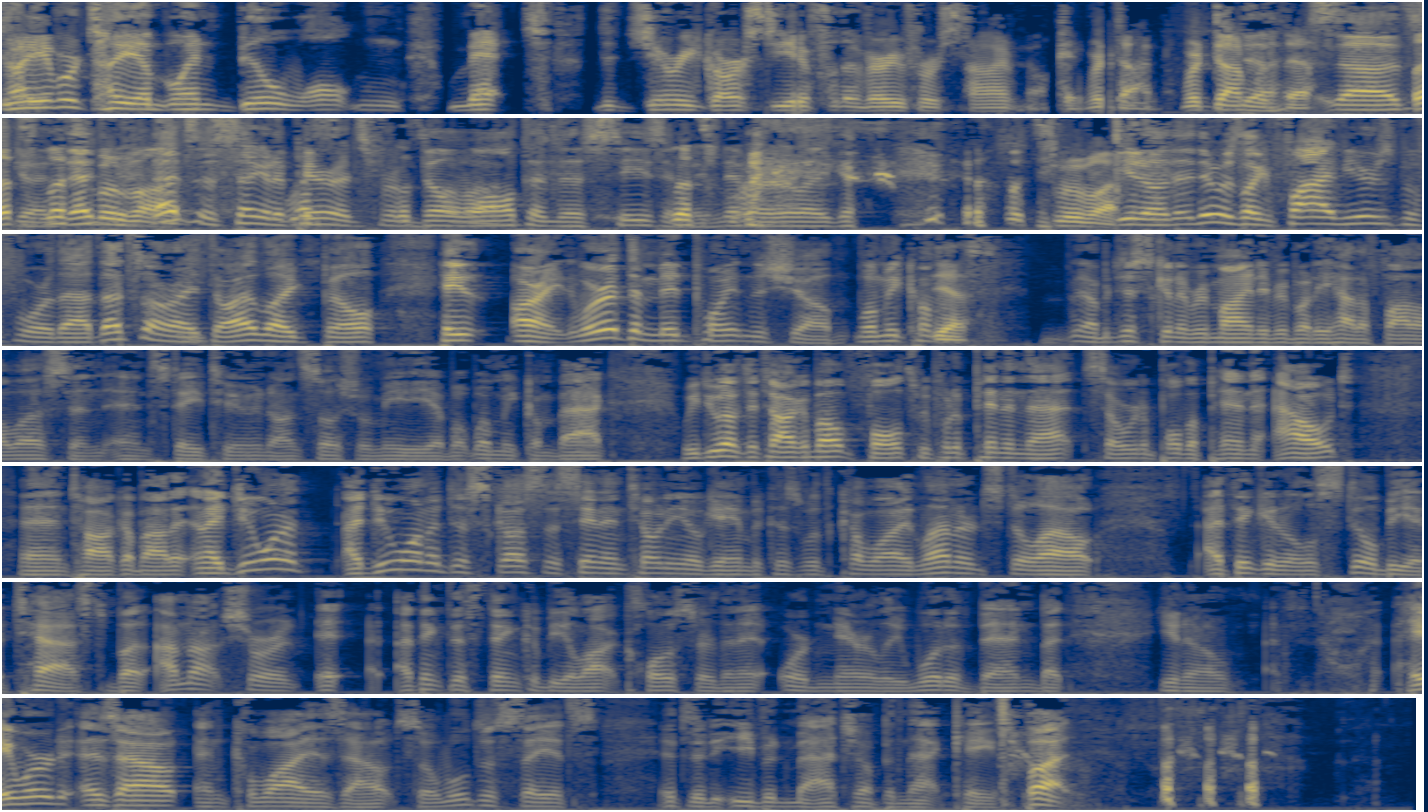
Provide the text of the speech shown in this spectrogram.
Did I ever tell you when Bill Walton met the Jerry Garcia for the very first time? Okay, we're done. We're done Yeah. with this. No, let's good. let's That- move on. That's the second Let's- appearance from let's Bill. Walton this season. Let's never move- really let's move on. You know, there was like five years before that. That's all right though. I like Bill. Hey, all right, we're at the midpoint in the show. When we come, Yes. I'm just going to remind everybody how to follow us and, and stay tuned on social media. But when we come back, we do have to talk about Fultz. We put a pin in that, so we're going to pull the pin out and talk about it. And I do want to, I do want to discuss the San Antonio game because with Kawhi Leonard still out, I think it'll still be a test, but I'm not sure. It, I think this thing could be a lot closer than it ordinarily would have been. But you know, Hayward is out and Kawhi is out, so we'll just say it's it's an even matchup in that case. But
